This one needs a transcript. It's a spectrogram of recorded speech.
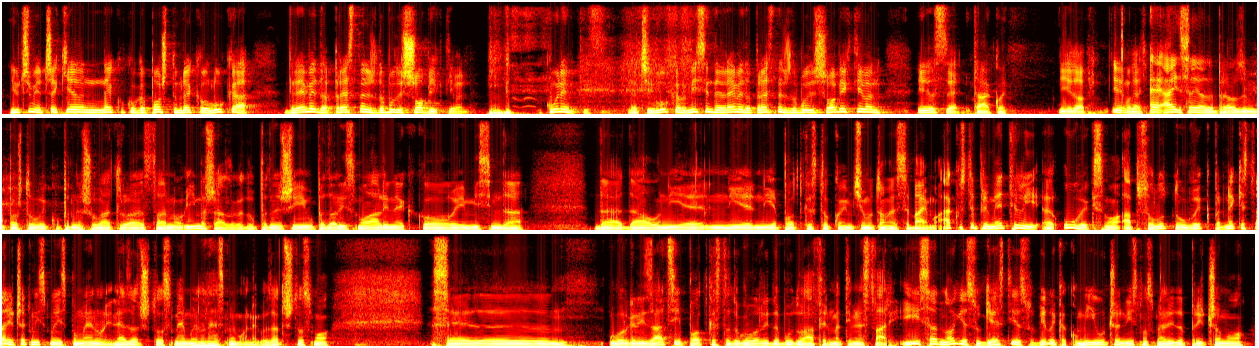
juče mi je čak jedan neko koga poštom rekao, Luka, vreme je da prestaneš da budeš objektivan. Kunem ti se. Znači, Luka, mislim da je vreme da prestaneš da budeš objektivan i da sve. Tako je. I dobro, idemo dalje. E, ajde sad ja da preuzem, pošto uvijek upadneš u vatru, a stvarno imaš razloga da upadneš i upadali smo, ali nekako ovaj, mislim da da, da ovo nije, nije, nije podcast o kojim ćemo tome da se bavimo. Ako ste primetili, e, uvek smo, apsolutno uvek, pa neke stvari čak nismo ni spomenuli, ne zato što smemo ili ne smemo, nego zato što smo se e, u organizaciji podcasta dogovorili da budu afirmativne stvari. I sad mnoge sugestije su bile kako mi uče nismo smeli da pričamo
